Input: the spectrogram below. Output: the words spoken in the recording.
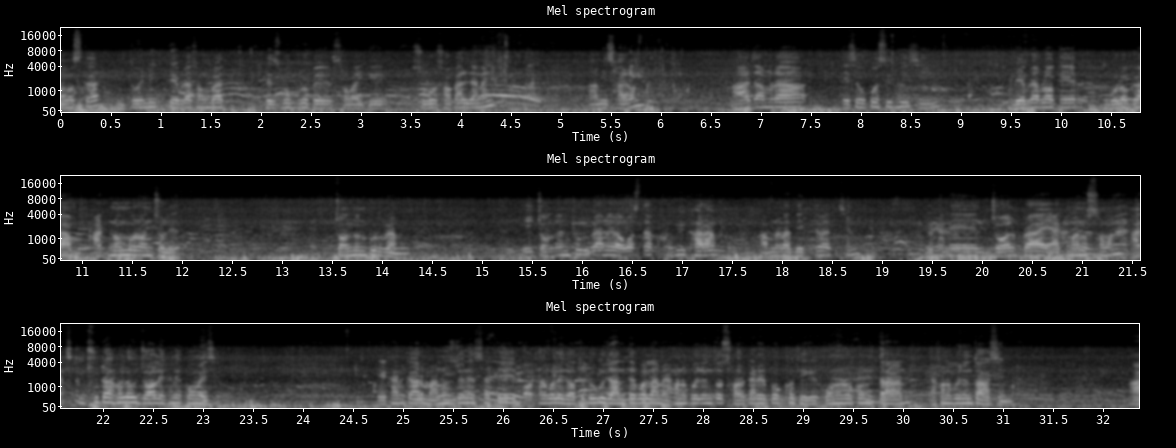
নমস্কার, দৈনিক তেবরা সংবাদ ফেসবুক গ্রুপে সবাইকে শুভ সকাল জানাই। আমি সায়ন। আজ আমরা এসে উপস্থিত হয়েছি দেবরা ব্লকের গোলগ্রাম আট নম্বর অঞ্চলের চন্দনপুর গ্রামে। এই চন্দনপুর গ্রামের অবস্থা খুবই খারাপ, আপনারা দেখতে পাচ্ছেন। এখানে জল প্রায় এক মানুষ সমান, আজ কিছুটা হলেও জল এখানে কমেছে। এখানকার মানুষজনের সাথে কথা বলে যতটুকু জানতে পারলাম, এখনও পর্যন্ত সরকারের পক্ষ থেকে কোনো রকম ত্রাণ এখনও পর্যন্ত আসেনি।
